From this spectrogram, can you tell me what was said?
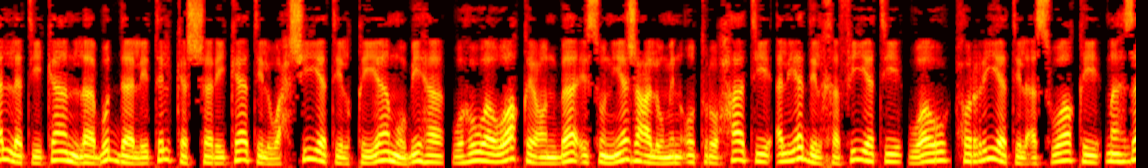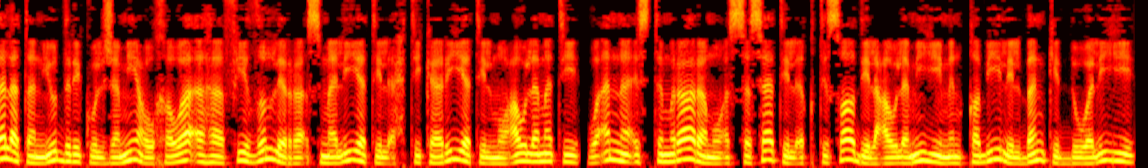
التي كان لا بد لتلك الشركات الوحشية القيام بها، وهو واقع واقع بائس يجعل من أطروحات اليد الخفية واو حرية الأسواق مهزلة يدرك الجميع خواءها في ظل الرأسمالية الاحتكارية المعولمة، وأن استمرار مؤسسات الاقتصاد العولمي من قبيل البنك الدولي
